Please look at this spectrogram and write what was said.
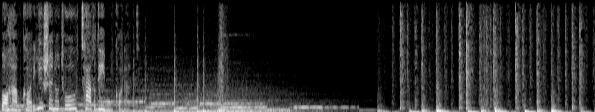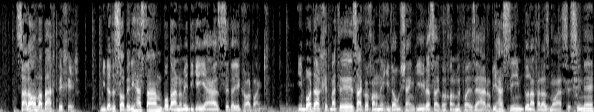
با همکاری شنوتو تقدیم می کند. سلام و وقت بخیر. می‌داد صابری هستم با برنامه دیگه ای از صدای کاربانک. این بار در خدمت سرکار خانم هیلا هوشنگی و سرکار خانم فائزه عربی هستیم. دو نفر از مؤسسین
